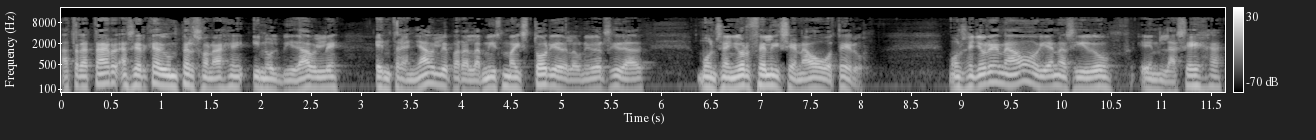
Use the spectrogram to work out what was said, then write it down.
a tratar acerca de un personaje inolvidable, entrañable para la misma historia de la universidad, Monseñor Félix Henao Botero. Monseñor Henao había nacido en La Ceja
